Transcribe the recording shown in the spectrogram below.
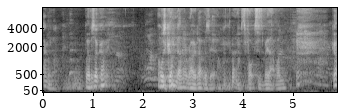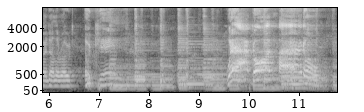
hang on. Where was I going? I was going down the road, that was it. Always foxes me, that one. Going down the road again. We're going back home.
